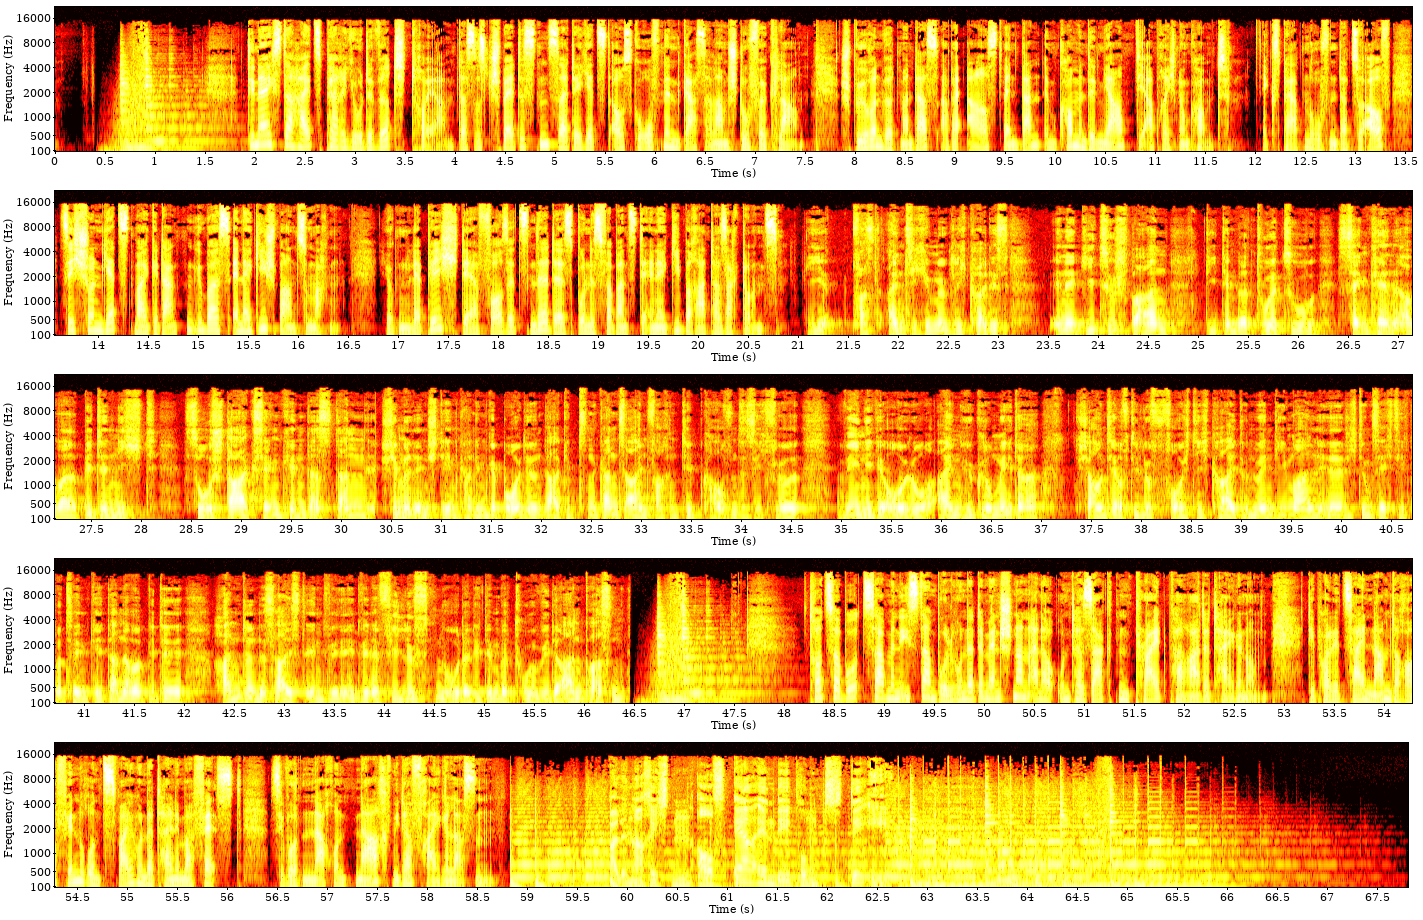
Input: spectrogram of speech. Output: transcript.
Die nächste Heizperiode wird teuer. Das ist spätestens seit der jetzt ausgerufenen Gasalarmstufe klar. Spüren wird man das aber erst, wenn dann im kommenden Jahr die Abrechnung kommt. Experten rufen dazu auf, sich schon jetzt mal Gedanken übers Energiesparen zu machen. Jürgen Leppich, der Vorsitzende des Bundesverbands der Energieberater, sagte uns. Die fast einzige Möglichkeit ist, Energie zu sparen, die Temperatur zu senken, aber bitte nicht so stark senken, dass dann Schimmel entstehen kann im Gebäude. Und da gibt es einen ganz einfachen Tipp. Kaufen Sie sich für wenige Euro ein Hygrometer, schauen Sie auf die Luftfeuchtigkeit und wenn die mal Richtung 60 Prozent geht, dann aber bitte handeln. Das heißt, entweder, entweder viel lüften oder die Temperatur wieder anpassen. Trotz Verbots haben in Istanbul hunderte Menschen an einer untersagten Pride-Parade teilgenommen. Die Polizei nahm daraufhin rund 200 Teilnehmer fest. Sie wurden nach und nach wieder freigelassen. Alle Nachrichten auf rnd.de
